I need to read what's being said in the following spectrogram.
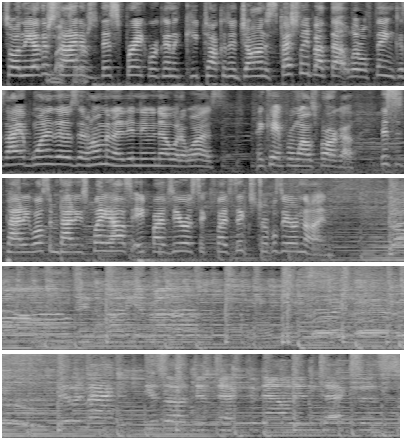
So on the other side worse. of this break, we're going to keep talking to John, especially about that little thing, because I have one of those at home and I didn't even know what it was. It came from Wells Fargo. This is Patty Wilson, Patty's Playhouse, 850-656-0009. Gone, take the money and run. Billy Mack is a detective down in Texas.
